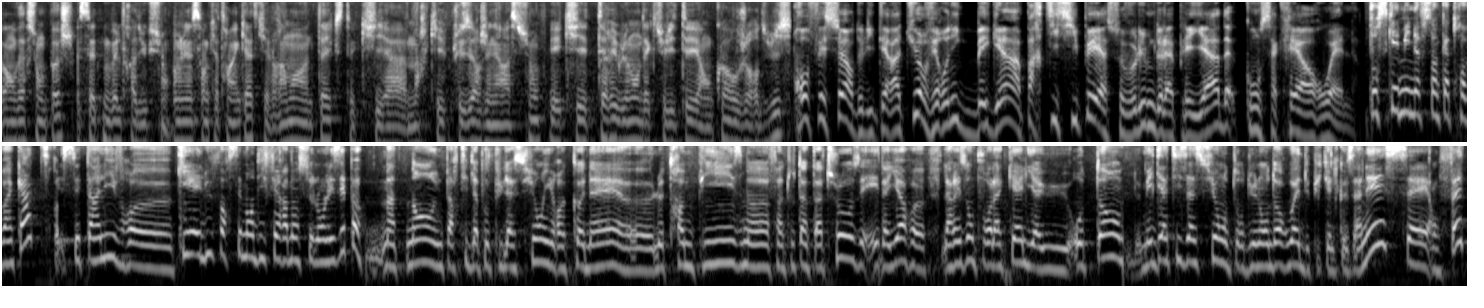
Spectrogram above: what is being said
en version poche cette nouvelle traduction. En 1984 qui est vraiment un texte qui a marqué plusieurs générations et qui est terriblement d'actualité encore aujourd'hui. Professeur de littérature, Véronique Béguin a participé à ce volume de la Pléiade consacré à Orwell. Pour ce qui est de 1984, c'est un livre euh, qui est lu forcément différemment selon les époques. Maintenant, une partie de la population y reconnaît euh, le Trumpisme, enfin tout un tas de choses. Et d'ailleurs, euh, la raison pour laquelle il y a eu autant de médiatisation autour du nom d'Orwell depuis quelques années, c'est en fait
